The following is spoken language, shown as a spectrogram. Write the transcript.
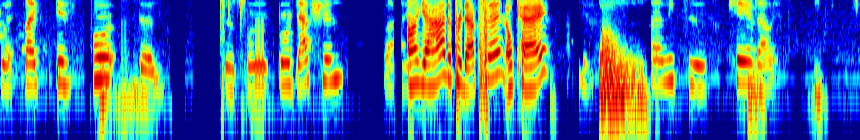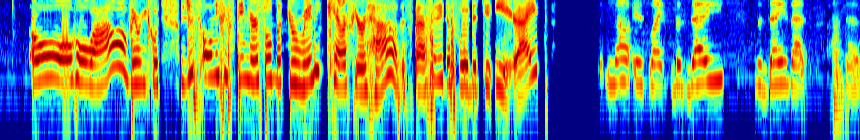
what like is for the the pro- production like Oh yeah, the production. Okay. Yeah. I need to care about it. Oh wow, very good. You're just only 15 years old, but you really care of your health, especially the food that you eat, right? No, it's like the day the day that the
